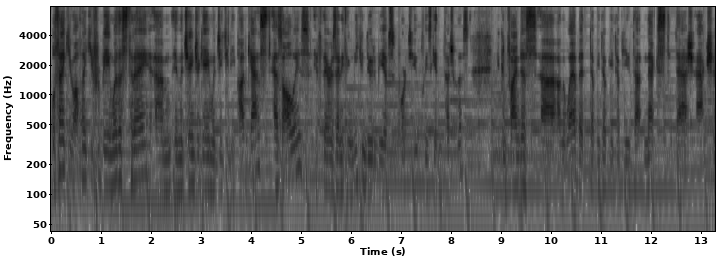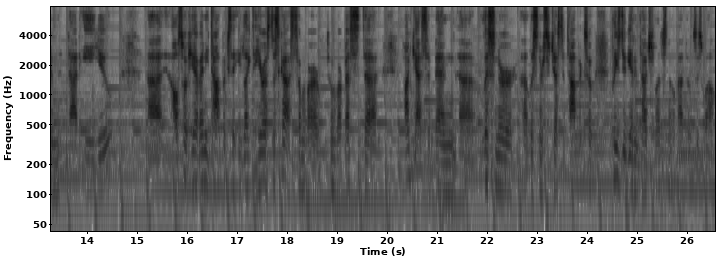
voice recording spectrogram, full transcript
Well, thank you all. Thank you for being with us today um, in the Change Your Game with GTD podcast. As always, if there is anything we can do to be of support to you, please get in touch with us. You can find us uh, on the web at www.next-action.eu. Uh, also, if you have any topics that you'd like to hear us discuss, some of our some of our best uh, podcasts have been uh, listener uh, listener suggested topics. So please do get in touch and let us know about those as well.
